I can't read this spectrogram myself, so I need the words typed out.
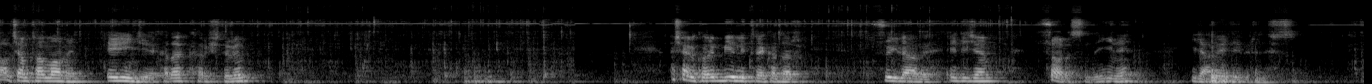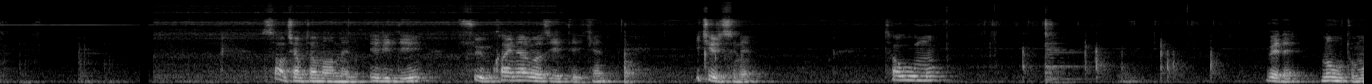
Salçam tamamen eriyinceye kadar karıştırın. Aşağı yukarı 1 litre kadar su ilave edeceğim. Sonrasında yine ilave edebiliriz. Salçam tamamen eridi. Suyum kaynar vaziyetteyken içerisine tavuğumu ve de nohutumu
